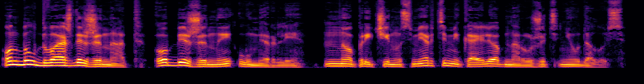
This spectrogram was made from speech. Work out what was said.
Он был дважды женат, обе жены умерли но причину смерти Микаэлю обнаружить не удалось.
